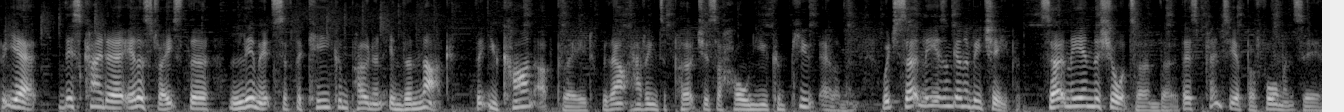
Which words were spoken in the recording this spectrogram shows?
But yeah, this kind of illustrates the limits of the key component in the NUC that you can't upgrade without having to purchase a whole new compute element, which certainly isn't going to be cheap. Certainly in the short term though, there's plenty of performance here.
